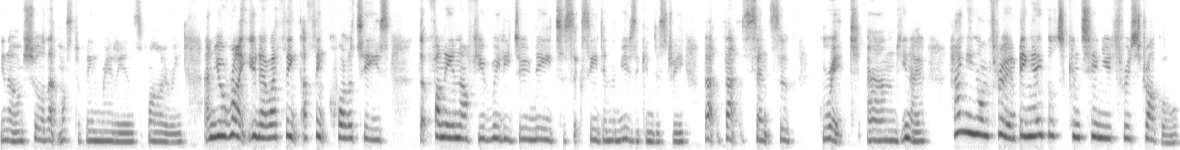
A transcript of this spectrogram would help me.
You know, I'm sure that must have been really inspiring. And you're right. You know, I think I think qualities that, funny enough, you really do need to succeed in the music industry. That that sense of grit and you know hanging on through and being able to continue through struggle.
